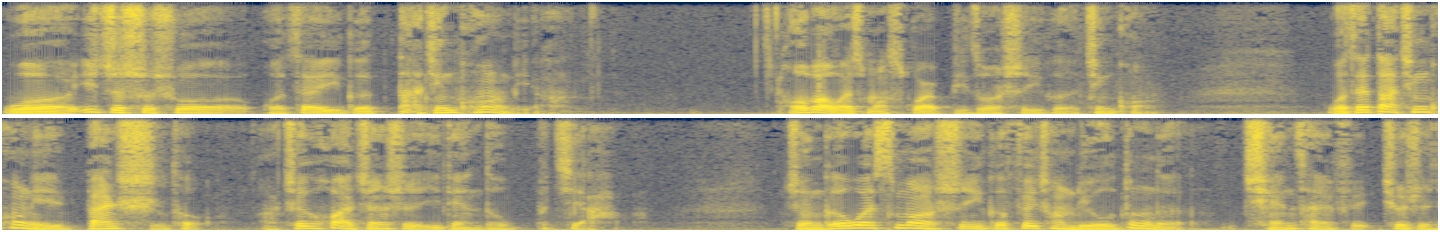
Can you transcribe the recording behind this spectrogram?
我一直是说我在一个大金矿里啊，我把 Westmon square 比作是一个金矿，我在大金矿里搬石头啊，这个话真是一点都不假。整个 Westmon 是一个非常流动的钱财非就是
